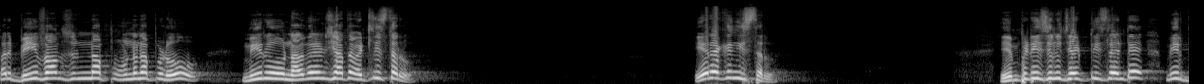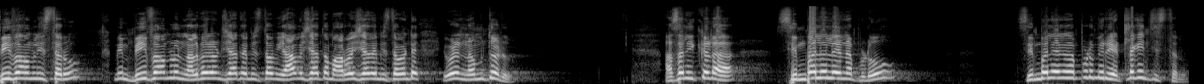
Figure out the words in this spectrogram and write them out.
మరి బీఫామ్స్ ఉన్నప్పుడు ఉండనప్పుడు మీరు నలభై రెండు శాతం ఎట్లా ఇస్తారు? ఏ రకంగా ఇస్తారు? ఎంపీటీసీలు జెడ్పీటీసీలు అంటే మీరు బీఫామ్లు ఇస్తారు. మేము బీఫామ్లు నలభై రెండు శాతం ఇస్తాం యాభై శాతం అరవై శాతం ఇస్తామంటే ఇవాడు నమ్ముతాడు. అసలు ఇక్కడ సింబల్ లేనప్పుడు సింబల్ లేనప్పుడు మీరు ఎట్లాగించిస్తారు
